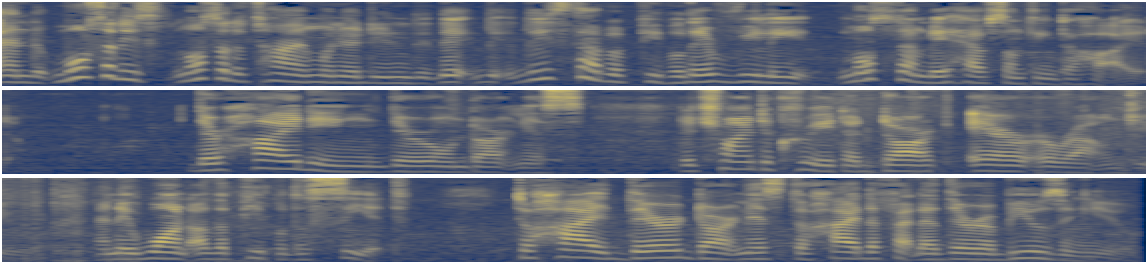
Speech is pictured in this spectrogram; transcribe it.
And most of these, most of the time when you're doing they, they, these type of people, they're really most of the time they have something to hide. They're hiding their own darkness. They're trying to create a dark air around you, and they want other people to see it, to hide their darkness, to hide the fact that they're abusing you.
